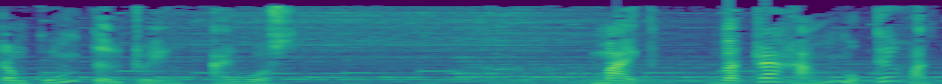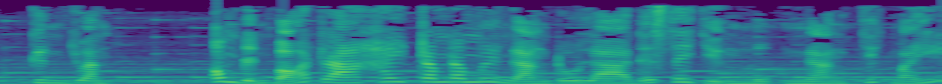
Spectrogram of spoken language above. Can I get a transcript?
trong cuốn tự truyện I Was. Mike vạch ra hẳn một kế hoạch kinh doanh. Ông định bỏ ra 250.000 đô la để xây dựng 1.000 chiếc máy.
